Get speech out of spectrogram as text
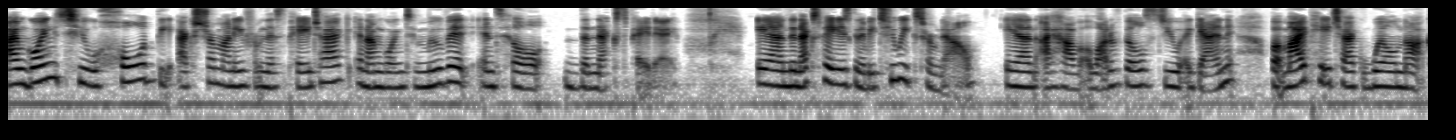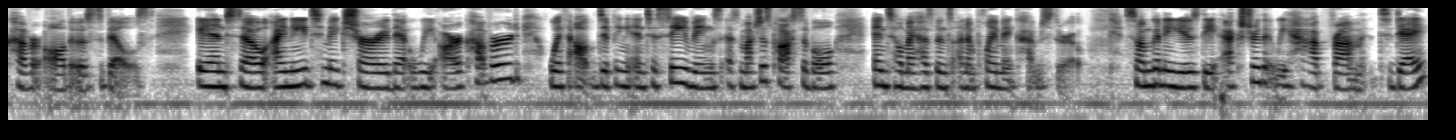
I'm going to hold the extra money from this paycheck and I'm going to move it until the next payday. And the next payday is going to be two weeks from now and I have a lot of bills due again, but my paycheck will not cover all those bills. And so I need to make sure that we are covered without dipping into savings as much as possible until my husband's unemployment comes through. So I'm gonna use the extra that we have from today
